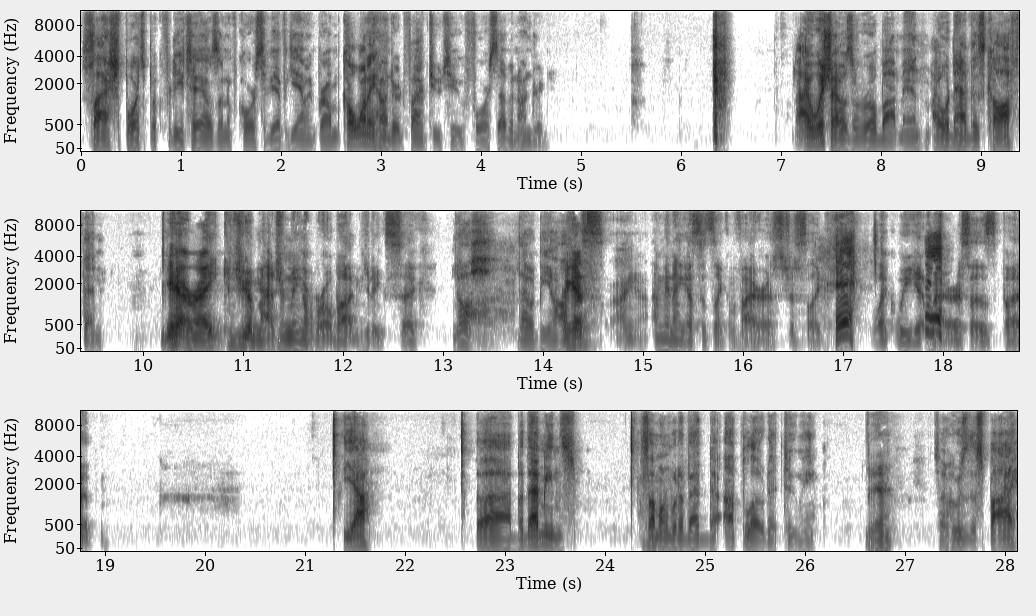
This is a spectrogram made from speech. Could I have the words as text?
slash sportsbook for details. And of course, if you have a gambling problem, call 1 800 522 4700. I wish I was a robot, man. I wouldn't have this cough then. Yeah, right. Could you imagine being a robot and getting sick? Oh, that would be awesome. I guess. I, I mean, I guess it's like a virus, just like like we get viruses, but yeah. Uh, but that means someone would have had to upload it to me. Yeah. So who's the spy?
